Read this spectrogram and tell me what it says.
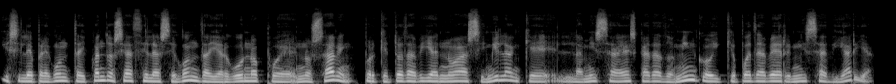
y si le pregunta ¿y cuándo se hace la segunda? y algunos pues no saben porque todavía no asimilan que la misa es cada domingo y que puede haber misa diaria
